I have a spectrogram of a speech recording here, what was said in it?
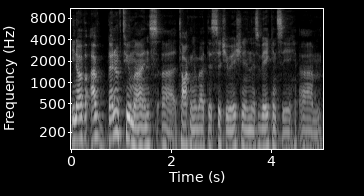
You know, I've, I've been of two minds uh, talking about this situation and this vacancy. Um,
